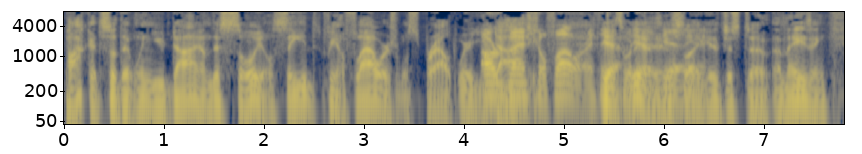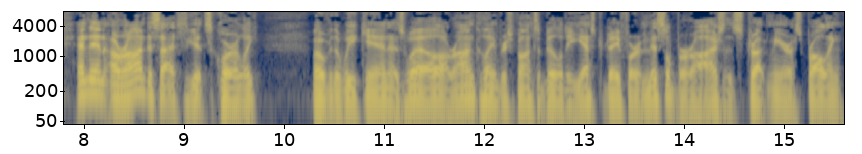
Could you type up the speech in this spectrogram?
pocket so that when you die on this soil, seeds, you know, flowers will sprout where you Our die. national flower, I think yeah, what yeah, it is. It's yeah, like yeah. it's just uh, amazing. And then Iran decides to get squirrely over the weekend as well. Iran claimed responsibility yesterday for a missile barrage that struck near a sprawling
